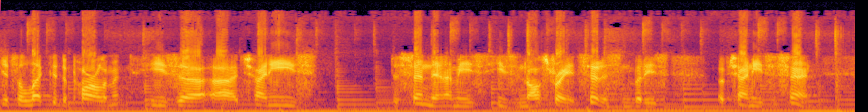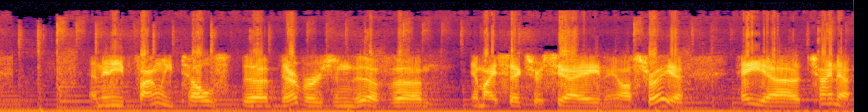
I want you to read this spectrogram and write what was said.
gets elected to parliament. He's a, a Chinese descendant. I mean, he's, he's an Australian citizen, but he's of Chinese descent and then he finally tells the, their version of uh, MI6 or CIA in Australia, hey, uh, China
